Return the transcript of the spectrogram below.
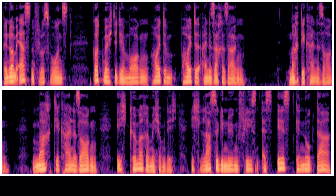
Wenn du am ersten Fluss wohnst, Gott möchte dir morgen, heute, heute eine Sache sagen. Mach dir keine Sorgen. Mach dir keine Sorgen. Ich kümmere mich um dich. Ich lasse genügend fließen. Es ist genug da.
